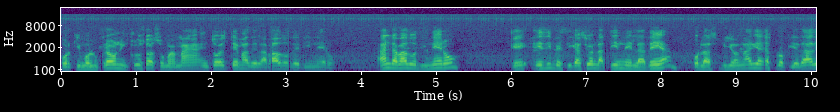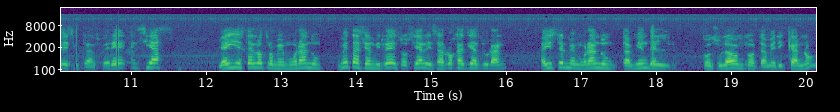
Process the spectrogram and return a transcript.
porque involucraron incluso a su mamá en todo el tema de lavado de dinero. Han lavado dinero que esa investigación la tiene la DEA por las millonarias propiedades y transferencias y ahí está el otro memorándum. Métase en mis redes sociales, a Rojas Díaz Durán. Ahí está el memorándum también del consulado norteamericano,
